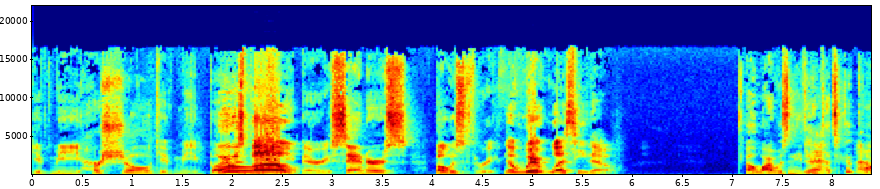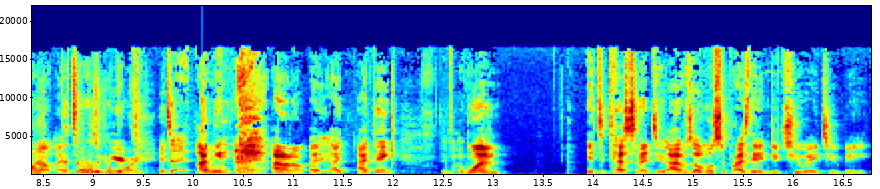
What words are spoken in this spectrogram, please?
Give me Herschel. Give me Bo. Where was Bo? Barry Sanders. Bo was three. No, where was he though? Oh, why wasn't he there? Yeah, That's a good point. That's I, a really good weird. point. It's. I mean, I don't know. I, I, I think one, it's a testament to. I was almost surprised they didn't do two A two B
